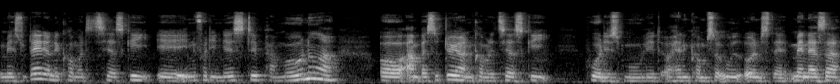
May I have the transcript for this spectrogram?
med soldaterne kommer det til at ske øh, inden for de næste par måneder, og ambassadøren kommer det til at ske hurtigst muligt, og han kom så ud onsdag. Men altså,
